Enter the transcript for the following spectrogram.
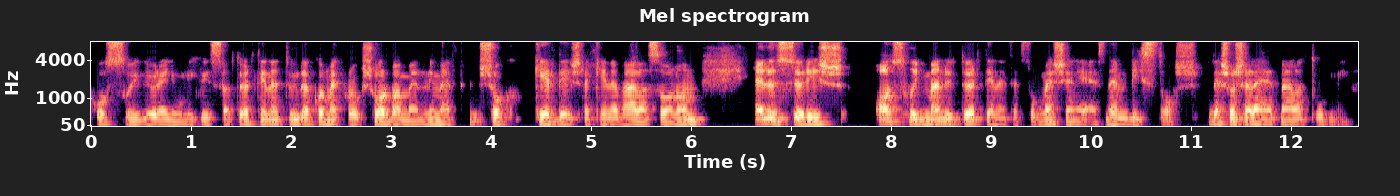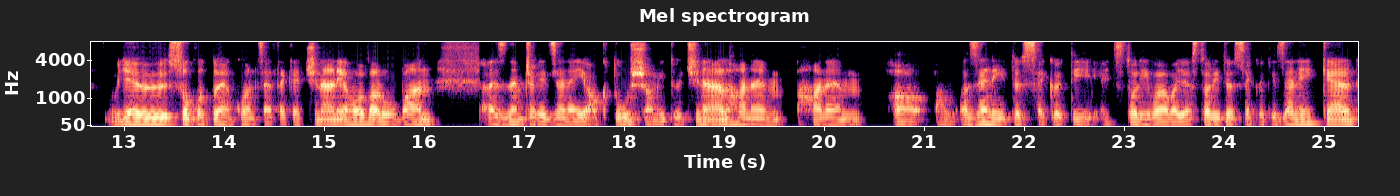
Hosszú időre nyúlik vissza a történetünk, de akkor megpróbálok sorban menni, mert sok kérdésre kéne válaszolnom. Először is az, hogy Manu történetet fog mesélni, ez nem biztos, de sose lehet nála tudni. Ugye ő szokott olyan koncerteket csinálni, ahol valóban ez nem csak egy zenei aktus, amit ő csinál, hanem, hanem a, a, a zenét összeköti egy sztorival, vagy a sztorit összeköti zenékkel.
